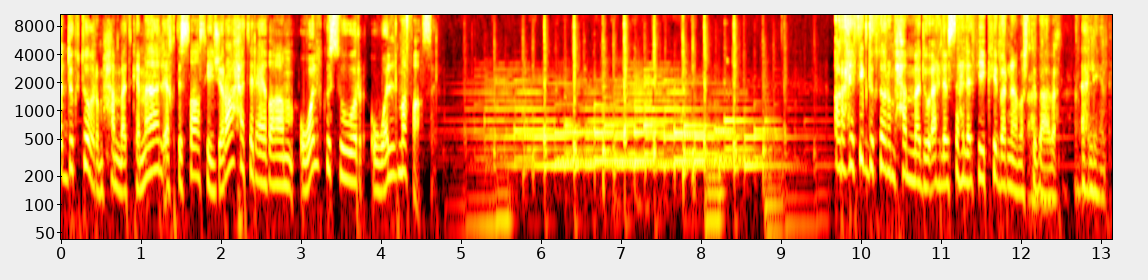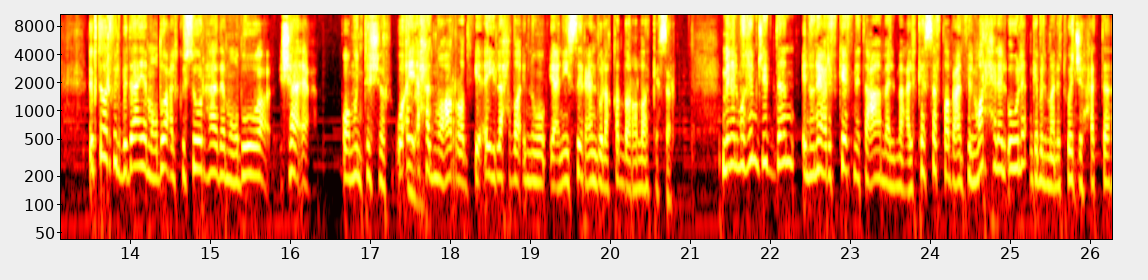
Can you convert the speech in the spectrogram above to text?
الدكتور محمد كمال اختصاصي جراحة العظام والكسور والمفاصل. أرحب فيك دكتور محمد وأهلا وسهلا فيك في برنامج طبابة. أهلين. دكتور في البداية موضوع الكسور هذا موضوع شائع. ومنتشر وأي أحد معرض في أي لحظة إنه يعني يصير عنده لا قدر الله كسر. من المهم جدا إنه نعرف كيف نتعامل مع الكسر طبعا في المرحلة الأولى قبل ما نتوجه حتى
